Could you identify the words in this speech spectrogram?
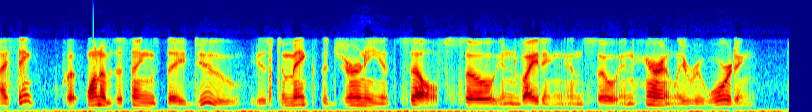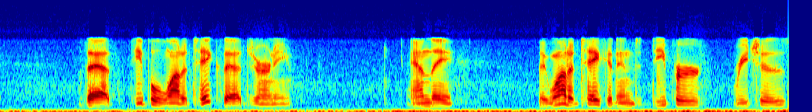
I think one of the things they do is to make the journey itself so inviting and so inherently rewarding that people want to take that journey and they they want to take it into deeper reaches,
